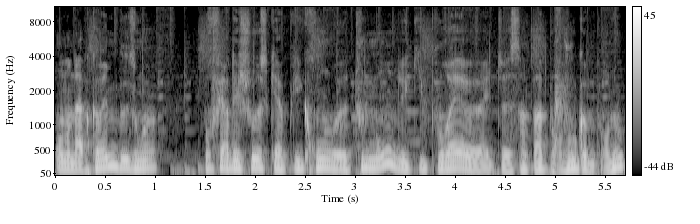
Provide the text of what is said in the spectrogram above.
on en a quand même besoin pour faire des choses qui appliqueront tout le monde et qui pourraient être sympas pour vous comme pour nous.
